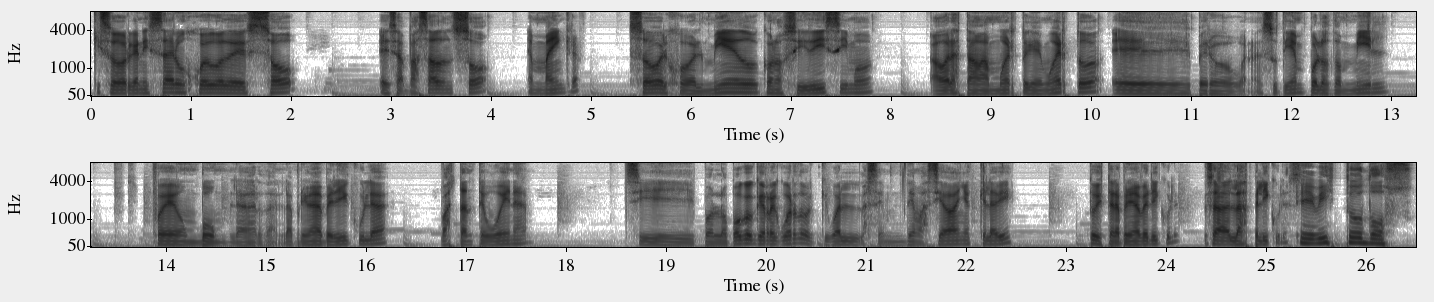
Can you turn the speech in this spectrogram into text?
Quiso organizar un juego de Saw. esa- basado en Saw en Minecraft. Saw, el juego del miedo, conocidísimo. Ahora está más muerto que muerto. eh, pero bueno, en su tiempo, los 2000, fue un boom, la verdad. La primera película, bastante buena. Si por lo poco que recuerdo, porque igual hace demasiados años que la vi. ¿Tuviste la primera película? O sea, las películas. He visto dos.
